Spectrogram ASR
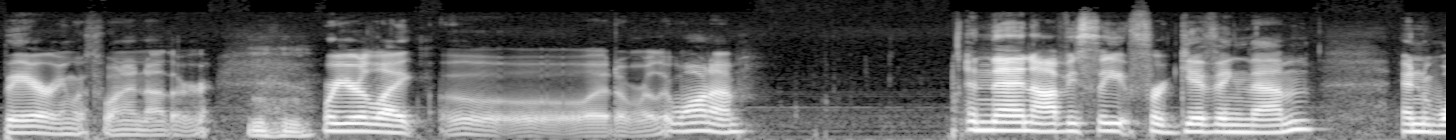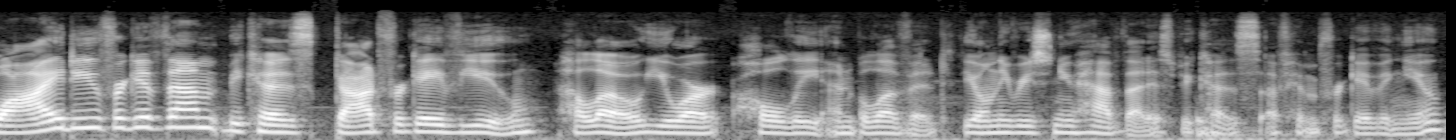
bearing with one another, mm-hmm. where you're like, oh, I don't really want to. And then obviously forgiving them. And why do you forgive them? Because God forgave you. Hello, you are holy and beloved. The only reason you have that is because of Him forgiving you.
